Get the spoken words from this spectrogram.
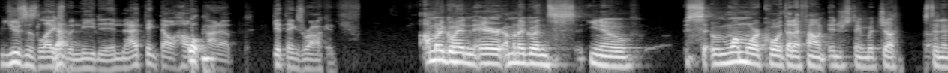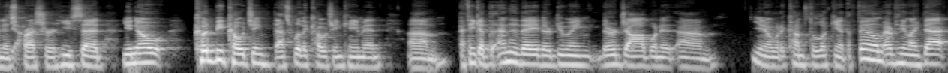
use his legs Yeah. when needed. And I think that'll help Well- kind of get things rocking. I'm gonna go ahead and air. I'm gonna go ahead and you know one more quote that I found interesting with Justin and his Yeah. pressure. He said, "You know, could be coaching. That's where the coaching came in. Um, I think at the end of the day, they're doing their job when it, um, you know, when it comes to looking at the film, everything like that.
